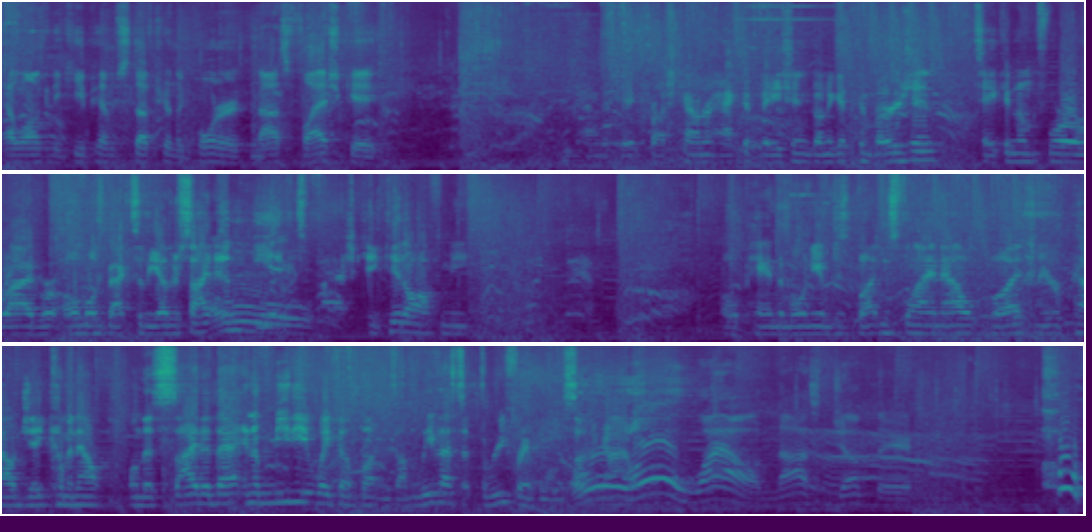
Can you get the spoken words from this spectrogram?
How long can he keep him stuffed here in the corner? Nice flash kick. Counter hit, crush counter activation, gonna get the conversion, taking them for a ride. We're almost back to the other side. Oh. And EX flash kick, get off me. Oh, Pandemonium, just buttons flying out, but your pal Jake coming out on the side of that, and immediate wake up buttons. I believe that's a three frame on the side. Oh, oh wow, nice jump there. Whew.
